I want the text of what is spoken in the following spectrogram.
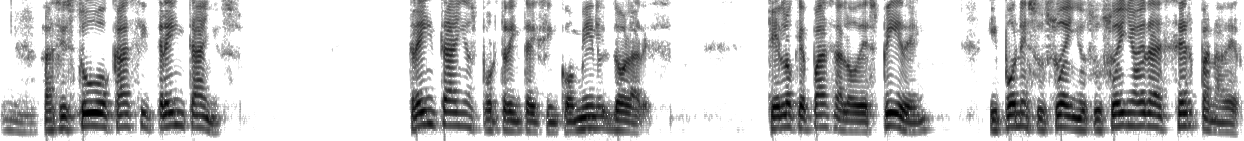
Mm. Así estuvo casi 30 años. 30 años por 35 mil dólares. ¿Qué es lo que pasa? Lo despiden y pone su sueño. Su sueño era ser panadero.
